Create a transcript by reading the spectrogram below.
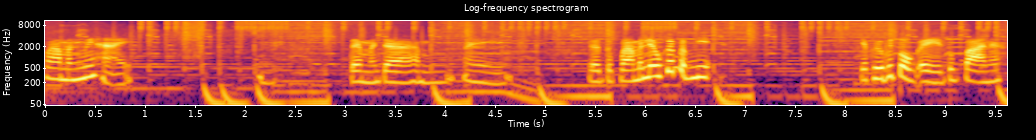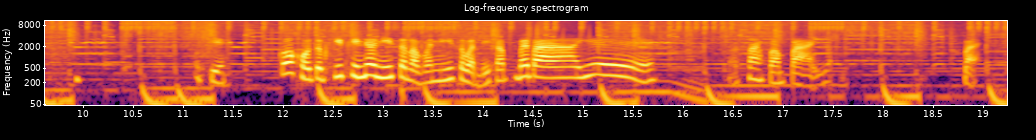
ปลามันไม่หาย แต่มันจะทำให้เรือตกปลามันเร็วขึ้นแบบนี้ อย่าเพิ่งไปตกไอ้ตกปลานะ โอเค ก็ขอจบคลิปเพียงเท่านี้สำหรับวันนี้สวัสดีครับ บ๊ายบาย เย้เราสร้างฟาร์มปลาอีกแล้ว ไป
